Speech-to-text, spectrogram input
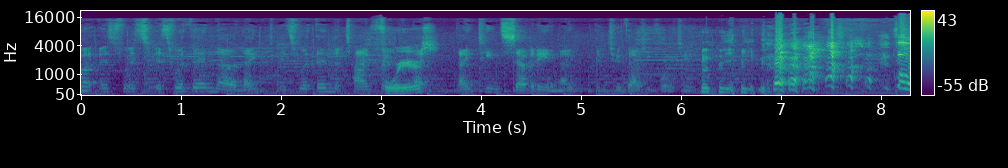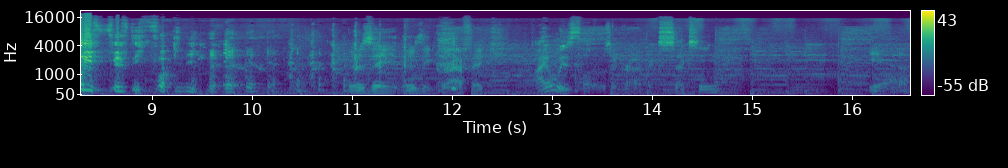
A- It's, it's, it's within the nine, it's within the time frame Four years? ni- 1970 and in 2014. it's only 50 fucking years. There's a there's a graphic. I always thought it was a graphic sex scene. yeah.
